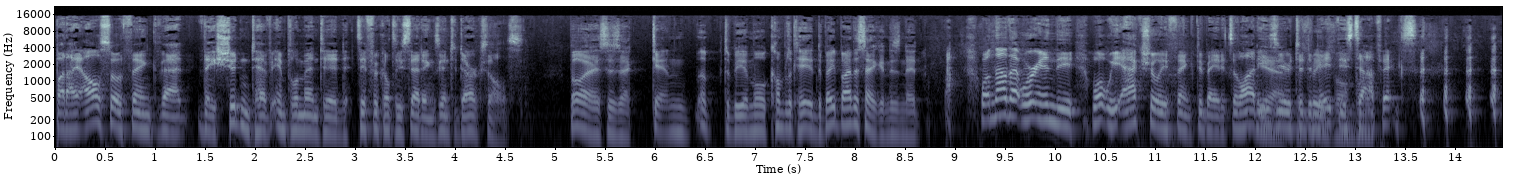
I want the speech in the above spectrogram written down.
but I also think that they shouldn't have implemented difficulty settings into Dark Souls. Boy, this is a, getting up to be a more complicated debate by the second, isn't it? well, now that we're in the what we actually think debate, it's a lot easier yeah, to debate these topics.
